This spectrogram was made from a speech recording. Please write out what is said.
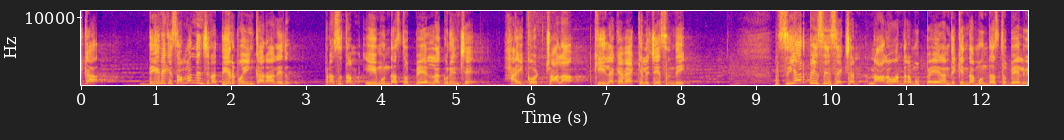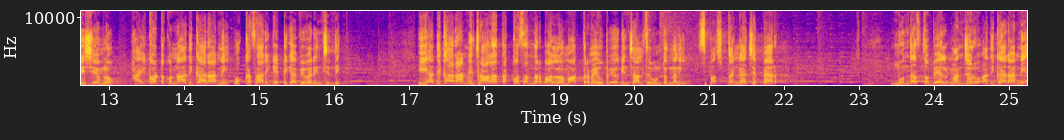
ఇక దీనికి సంబంధించిన తీర్పు ఇంకా రాలేదు. ప్రస్తుతం ఈ ముందస్తు బెయిల్ల గురించే హైకోర్టు చాలా కీలక వ్యాఖ్యలు చేసింది. సిఆర్పిసి సెక్షన్ నాలుగు వందల ముప్పై ఎనిమిది కింద ముందస్తు బెయిల్ విషయంలో హైకోర్టుకున్న అధికారాన్ని ఒక్కసారి గట్టిగా వివరించింది. ఈ అధికారాన్ని చాలా తక్కువ సందర్భాల్లో మాత్రమే ఉపయోగించాల్సి ఉంటుందని స్పష్టంగా చెప్పారు. ముందస్తు బెయిల్ మంజూరు అధికారాన్ని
